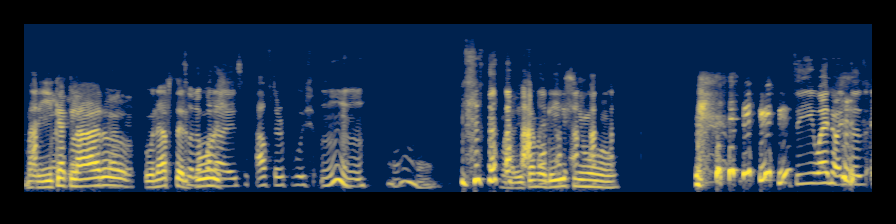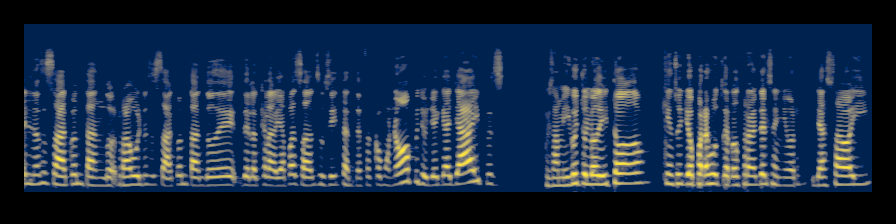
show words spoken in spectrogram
Marica, claro, un after Solo push. para eso. After push. Mm. Mm. Marica, melísimo. Sí, bueno, entonces él nos estaba contando, Raúl nos estaba contando de, de lo que le había pasado en su cita. Entonces fue como, no, pues yo llegué allá y pues Pues amigo, yo lo di todo. ¿Quién soy yo para juzgar los planes del Señor? Ya estaba ahí,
